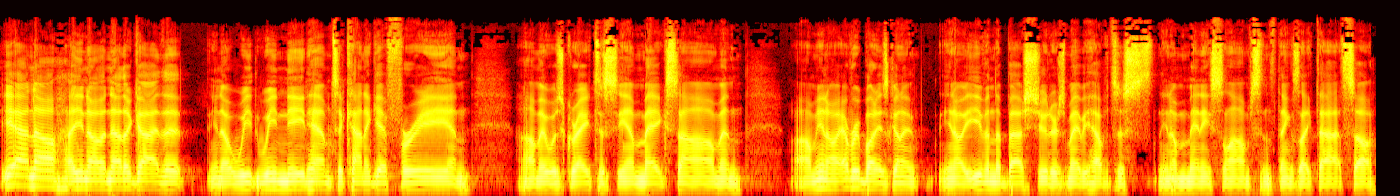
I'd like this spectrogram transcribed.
Yeah, no, uh, you know, another guy that you know we we need him to kind of get free, and um, it was great to see him make some, and um, you know, everybody's gonna, you know, even the best shooters maybe have just you know mini slumps and things like that. So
